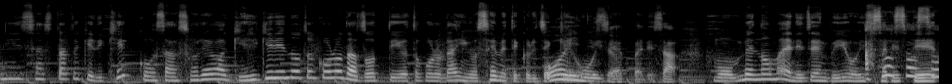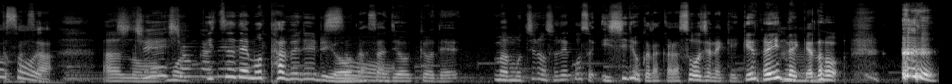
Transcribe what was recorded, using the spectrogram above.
にさせた時に結構さそれはギリギリのところだぞっていうところラインを攻めてくる実験多いじゃんやっぱりさ。もう目の前に全部用意されてとかさあのいつでも食べれるようなさ状況でまあもちろんそれこそ意志力だからそうじゃなきゃいけないんだけど、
